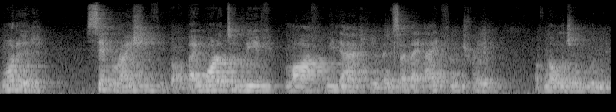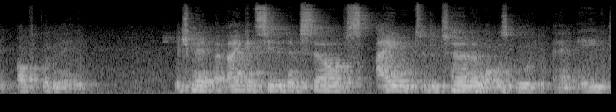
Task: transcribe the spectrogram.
wanted separation from God. They wanted to live life without him, and so they ate from the tree of knowledge and good, of good and evil, which meant that they considered themselves able to determine what was good and evil.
